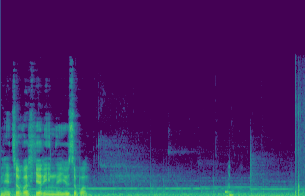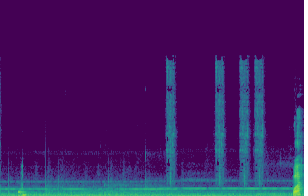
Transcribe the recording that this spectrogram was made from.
It's over here in usable. What?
